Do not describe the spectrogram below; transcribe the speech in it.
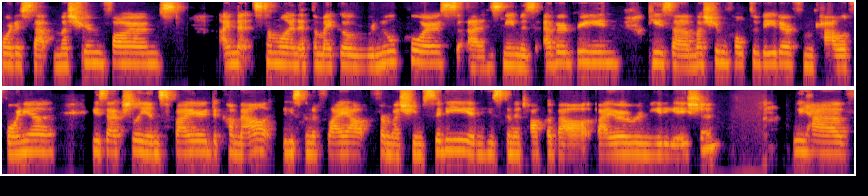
cordyceps mushroom farms. I met someone at the Myco Renewal course. Uh, his name is Evergreen. He's a mushroom cultivator from California. He's actually inspired to come out. He's going to fly out for Mushroom City and he's going to talk about bioremediation. We have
